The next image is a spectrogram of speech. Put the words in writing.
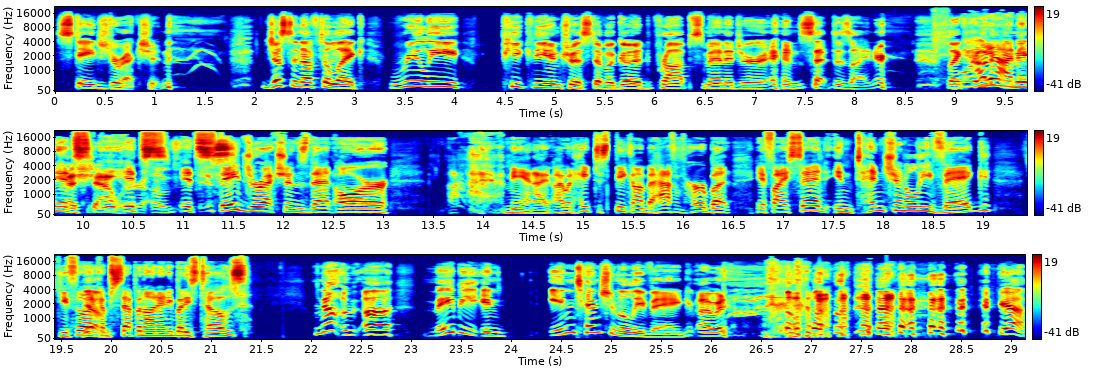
stage direction, just enough to like really pique the interest of a good props manager and set designer. Like, how do we make a shower it's, of it's this? stage directions that are ah, man I, I would hate to speak on behalf of her but if i said intentionally vague do you feel like i'm stepping on anybody's toes No, uh, maybe in intentionally vague. I would. yeah,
